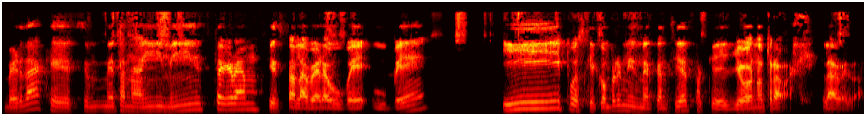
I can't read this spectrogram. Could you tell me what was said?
¿Verdad? Que se metan ahí mi Instagram, que es talaveraVV, y pues que compren mis mercancías para que yo no trabaje, la verdad.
